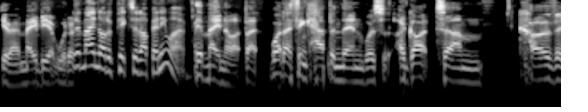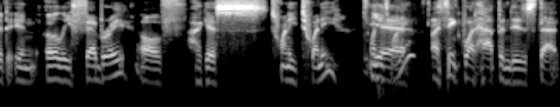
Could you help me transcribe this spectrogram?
you know, maybe it would have. But it may not have picked it up anyway. It may not. But what I think happened then was I got um, COVID in early February of, I guess, 2020. 2020? Yeah. I think what happened is that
